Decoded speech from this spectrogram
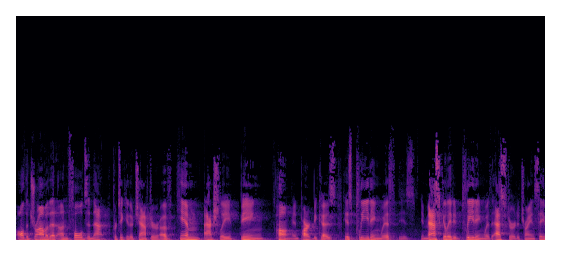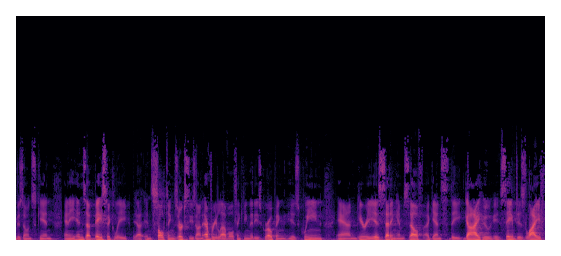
all the drama that unfolds in that particular chapter of him actually being hung, in part because his pleading with, his emasculated pleading with Esther to try and save his own skin, and he ends up basically uh, insulting Xerxes on every level, thinking that he's groping his queen, and here he is setting himself against the guy who saved his life.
